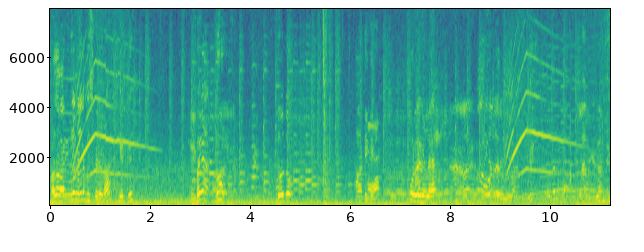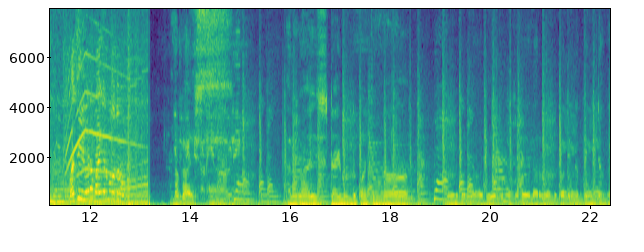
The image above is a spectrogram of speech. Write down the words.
அதான் வேறு இதெல்லாம் நல்ல பிஸ்கட்டா கேக்கு பையா டூ டோ டோ ஆ டிக்கெட் போட்டுக்கல மச்சி இதோட பயங்கரமாக வந்துடும் ஹலோ காய்ஸ் டைம் வந்து பார்த்தீங்கன்னா மூணு மணி ஆகுது. கிட்டத்தட்ட எல்லாரும் வந்து பார்த்தீங்கன்னா தூங்கிட்டாங்க.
